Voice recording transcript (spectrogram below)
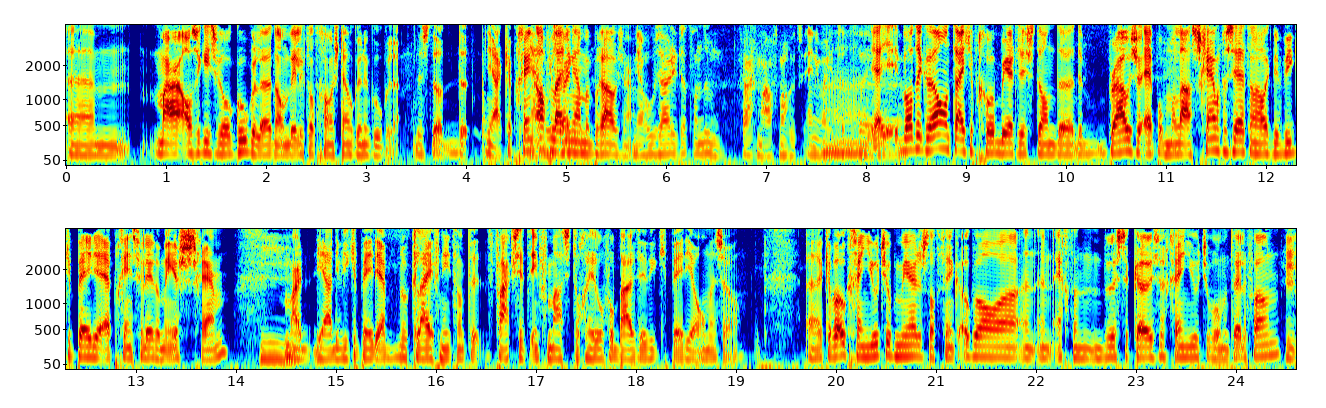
Ehm, maar als ik iets wil googlen, dan wil ik dat gewoon snel kunnen googlen. Dus dat, dat ja, ik heb geen Ja, afleiding aan mijn browser. Ja, hoe zou hij dat dan doen? Vraag me af. Maar goed, anyway. dat, Uh, eh, ja, wat ik wel een tijdje heb geprobeerd is dan de, de browser-app op mijn laatste scherm gezet. En dan had ik de Wikipedia-app geïnstalleerd op mijn eerste scherm. hmm. Maar ja, die Wikipedia-app beklijft niet, want eh, vaak zit informatie toch heel veel buiten Wikipedia om en zo. Uh, ik heb ook geen YouTube meer, dus dat vind ik ook wel uh, een, een, echt een bewuste keuze. Geen YouTube op mijn telefoon. Hm.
